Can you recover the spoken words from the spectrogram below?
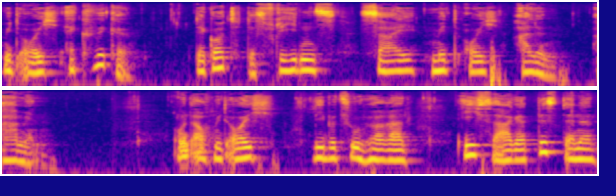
mit euch erquicke. Der Gott des Friedens sei mit euch allen. Amen. Und auch mit euch, liebe Zuhörer, ich sage bis denne.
